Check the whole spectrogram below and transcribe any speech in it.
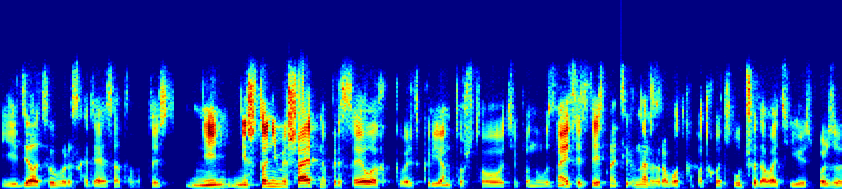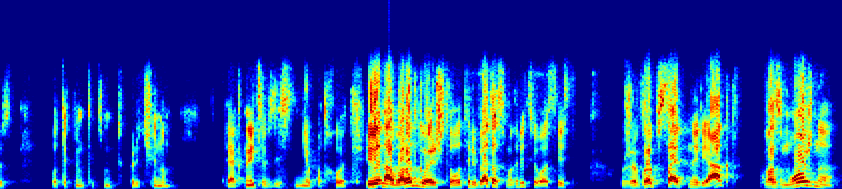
и делать выбор, исходя из этого. То есть ни, ничто не мешает на пресейлах говорить клиенту, что типа, ну вы знаете, здесь нативная разработка подходит лучше, давайте ее использовать по таким-таким-то причинам. React Native здесь не подходит. Или наоборот говорить, что вот, ребята, смотрите, у вас есть уже веб-сайт на React, возможно,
